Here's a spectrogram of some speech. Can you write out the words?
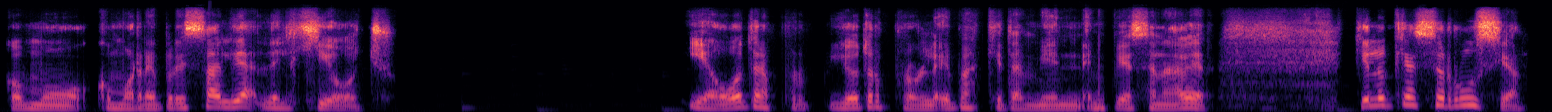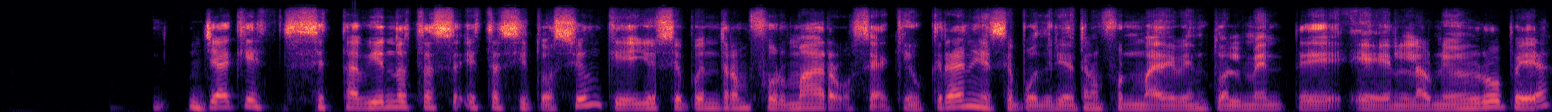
como, como represalia del G8 y a otras y otros problemas que también empiezan a ver. ¿Qué es lo que hace Rusia? Ya que se está viendo esta, esta, situación, que ellos se pueden transformar, o sea, que Ucrania se podría transformar eventualmente en la Unión Europea,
